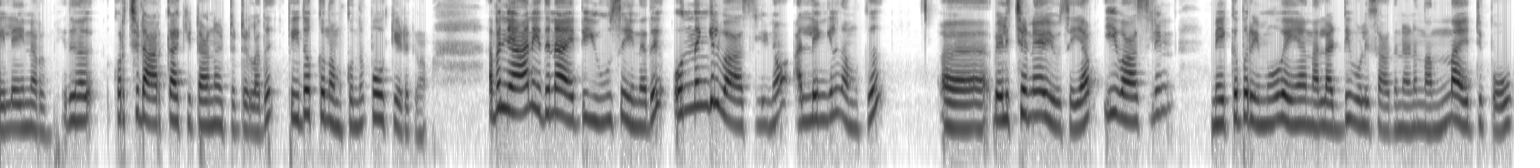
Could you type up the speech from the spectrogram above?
ഐലൈനറും ഇത് കുറച്ച് ഡാർക്കാക്കിയിട്ടാണ് ഇട്ടിട്ടുള്ളത്. അപ്പോൾ ഇതൊക്കെ നമുക്കൊന്ന് പോക്കിയെടുക്കണം. അപ്പം ഞാൻ ഇതിനായിട്ട് യൂസ് ചെയ്യുന്നത് ഒന്നെങ്കിൽ വാസ്ലിനോ അല്ലെങ്കിൽ നമുക്ക് വെളിച്ചെണ്ണയോ യൂസ് ചെയ്യാം. ഈ വാസ്ലിൻ മേക്കപ്പ് റിമൂവ് ചെയ്യാൻ നല്ല അടിപൊളി സാധനമാണ്. നന്നായിട്ട് പോവും.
